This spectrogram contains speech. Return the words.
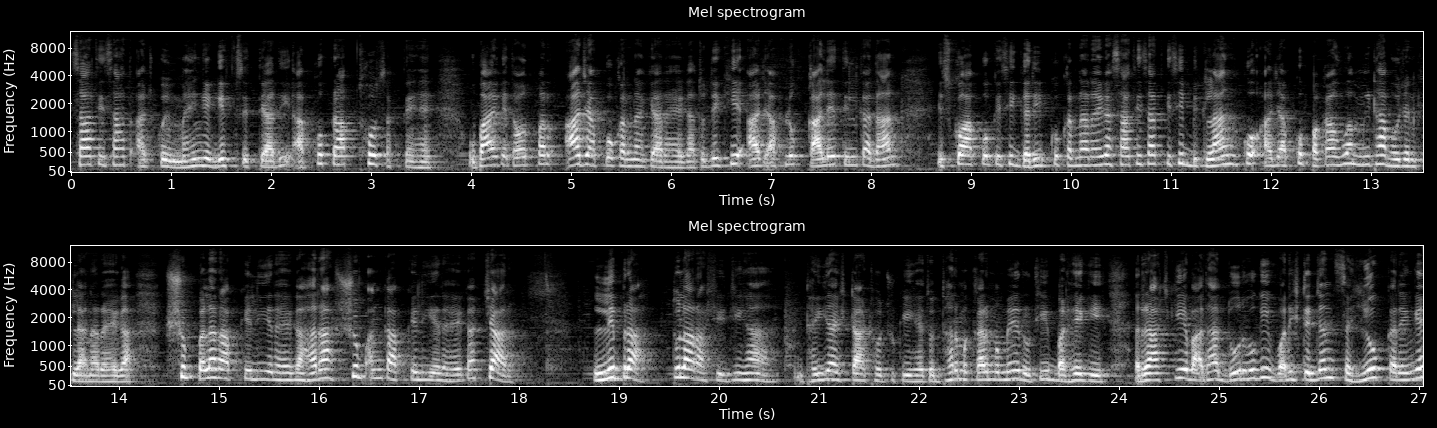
साथ ही साथ आज कोई महँगे गिफ्ट्स इत्यादि आपको प्राप्त हो सकते हैं। उपाय के तौर पर आज आपको करना क्या रहेगा? तो देखिए, आज आप लोग काले तिल का दान, इसको आपको किसी गरीब को करना रहेगा। साथ ही साथ किसी विकलांग को आज आपको पका हुआ मीठा भोजन खिलाना रहेगा। शुभ कलर आपके लिए रहेगा, हरा शुभ अंक आपके लिए रहेगा। चार, लिब्रा तुला राशि, जी हाँ ढैया स्टार्ट हो चुकी है तो धर्म कर्म में रुचि बढ़ेगी। राजकीय बाधा दूर होगी, वरिष्ठ जन सहयोग करेंगे।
